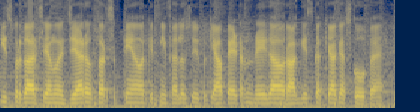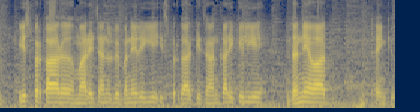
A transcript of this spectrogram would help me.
किस प्रकार से हम जे कर सकते हैं और कितनी फेलोशिप क्या पैटर्न रहेगा और आगे इसका क्या क्या स्कोप है। इस प्रकार हमारे चैनल पे बने रहिए, इस प्रकार की जानकारी के लिए धन्यवाद। थैंक यू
